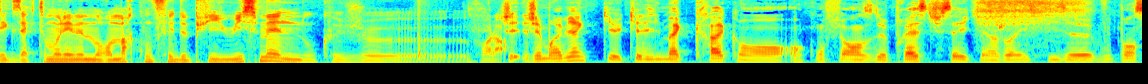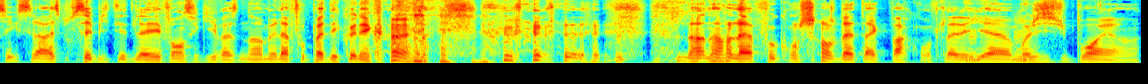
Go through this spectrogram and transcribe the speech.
exactement les mêmes remarques qu'on fait depuis 8 semaines. Donc euh, je. Voilà. J'ai- J'aimerais bien que Khalil Mack craque en, en conférence de presse, tu sais, qu'il y a un journaliste qui dise euh, Vous pensez que c'est la responsabilité de la défense et qu'il va Non, mais là, faut pas déconner quand même. non, non, là, faut qu'on change d'attaque par contre, là, les gars. Moi, j'y suis pour rien. hein.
